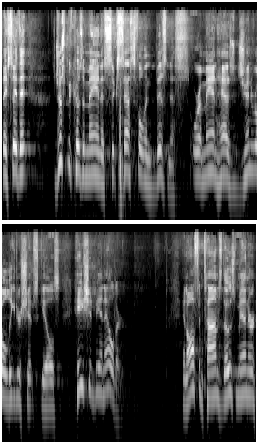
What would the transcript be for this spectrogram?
They say that just because a man is successful in business or a man has general leadership skills, he should be an elder. And oftentimes, those men are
